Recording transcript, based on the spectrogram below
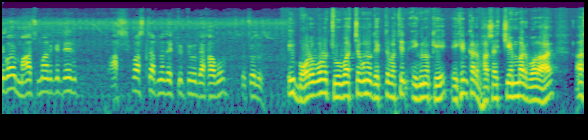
এবার মাছ মার্কেটের আশপাশটা আপনাদের একটু একটু দেখাবো। তো চলুন। এই বড় বড় চৌবাচ্চাগুলো দেখতে পাচ্ছেন, এগুলোকে এখানকার ভাষায় চেম্বার বলা হয়। আর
